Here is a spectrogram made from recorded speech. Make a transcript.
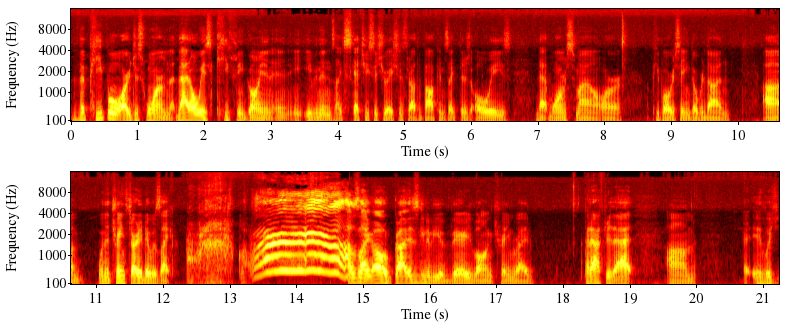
the people are just warm. That, that always keeps me going, and e- even in like sketchy situations throughout the Balkans, like there's always that warm smile, or people always saying "Dobar dan." Um, when the train started, it was like I was like, "Oh God, this is gonna be a very long train ride." But after that, um, it was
